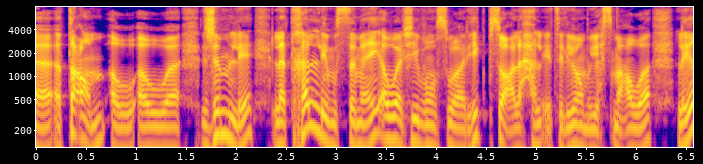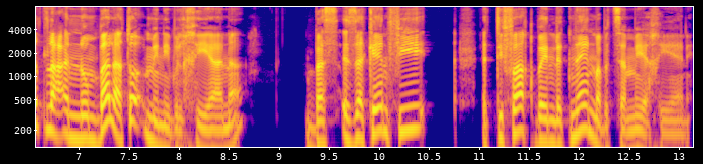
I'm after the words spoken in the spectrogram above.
آه، طعم أو أو جملة لتخلي مستمعي أول شي bonsoir يكبسوا على حلقة اليوم ويسمعوها ليطلع إنه مبلا تؤمني بالخيانة بس إذا كان في اتفاق بين الاثنين ما بتسميها خيانة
